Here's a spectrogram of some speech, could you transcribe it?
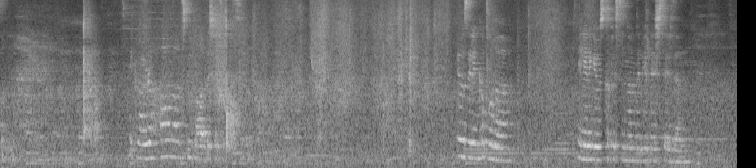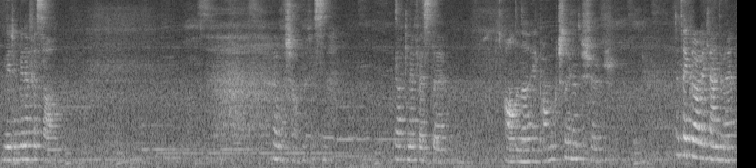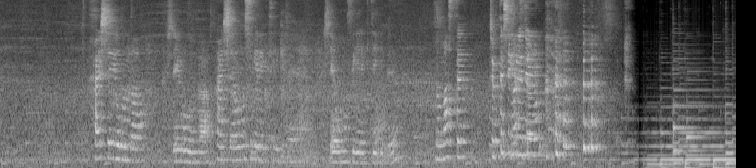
Tekrar rahat bir bağdaş atacaksın. Gözlerin kapalı. Elini göğüs kafesinin önünde birleştirdin. Derin bir nefes al. Ve boşalt nefesini. Dahaki nefeste alnını el parmak uçlarına düşür. Ve tekrarla kendine. Her şey yolunda. Her şey yolunda, Her şey olması gerektiği gibi. her şey olması gerektiği gibi. Namaste. Çok teşekkür Namaste. ediyorum.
